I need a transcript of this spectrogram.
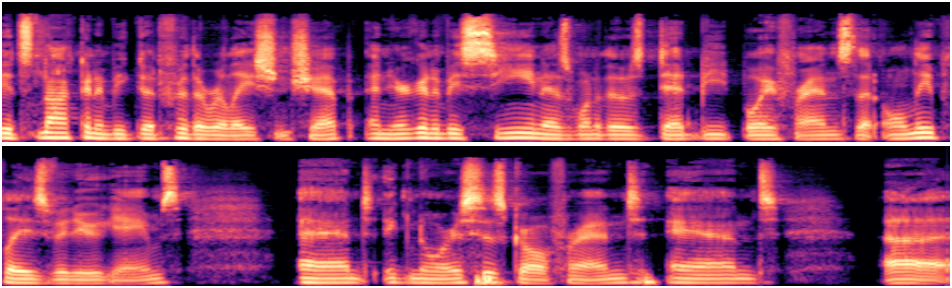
it's not going to be good for the relationship and you're going to be seen as one of those deadbeat boyfriends that only plays video games and ignores his girlfriend and uh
